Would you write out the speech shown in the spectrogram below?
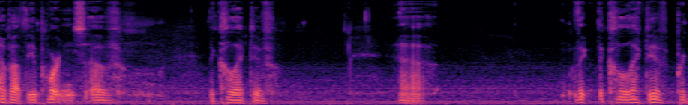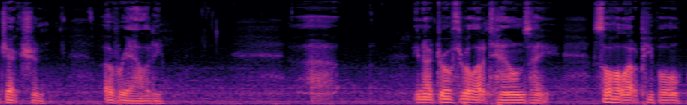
about the importance of the collective uh, the, the collective projection of reality. Uh, you know, I drove through a lot of towns. I saw a lot of people,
